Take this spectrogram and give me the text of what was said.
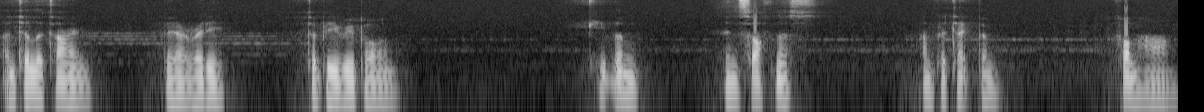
until the time they are ready to be reborn. Keep them in softness and protect them from harm,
